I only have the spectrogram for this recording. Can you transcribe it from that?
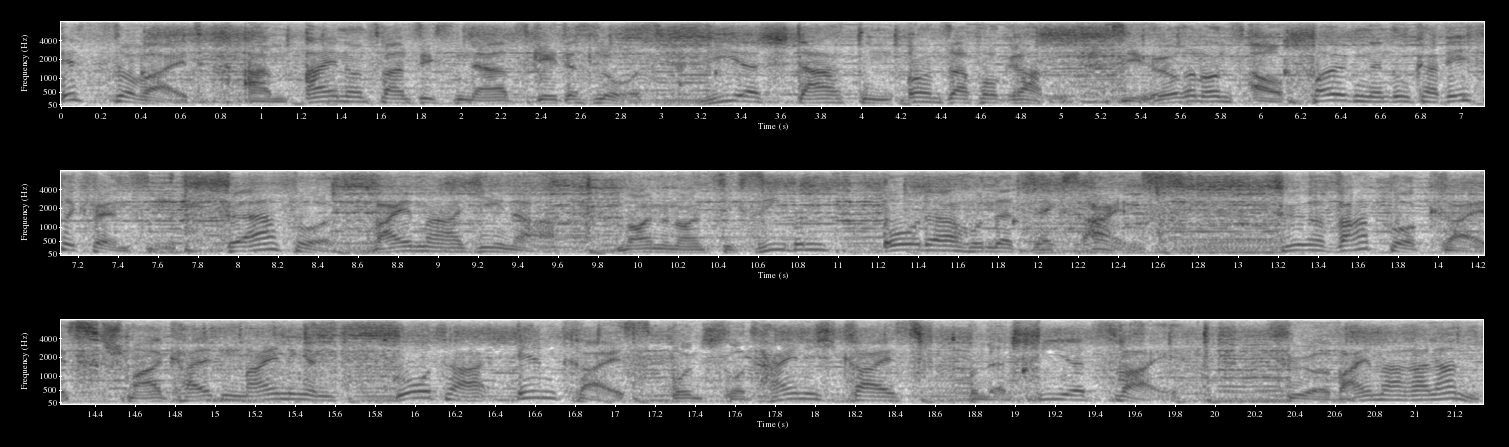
ist soweit. Am 21. März geht es los. Wir starten unser Programm. Sie hören uns auf folgenden UKW-Frequenzen. Für Erfurt, Weimar, Jena 99,7 oder 106,1. Für Wartburg-Kreis, Schmalkalden-Meiningen, Gotha, Ilm-Kreis und Schrott-Heinig-Kreis 104,2. Für Weimarer Land,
